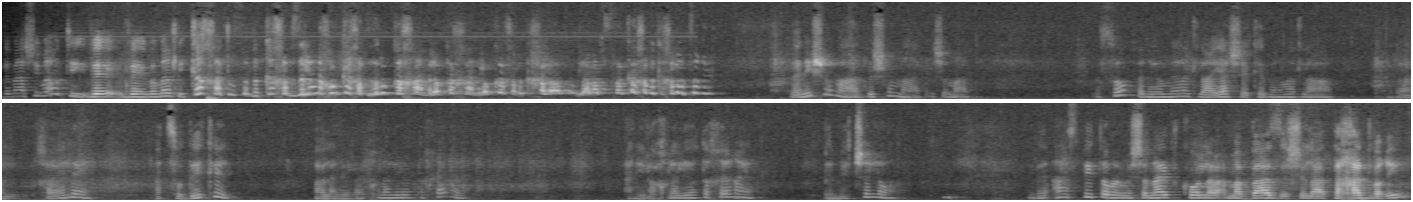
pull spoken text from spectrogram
ומאשימה אותי, ואומרת לי, ככה את עושה, וככה, וזה לא נכון ככה, וזה לא ככה, ולא ככה, ולא ככה, וככה לא, למה את עושה ככה, וככה לא צריך? ואני שומעת ושומעת ושומעת. בסוף אני אומרת לה, היה שקט, ואני אומרת לה, אבל חיילה, את צודקת, אבל אני לא יכולה להיות אחרת. אני לא יכולה להיות אחרת. באמת שלא. ואז פתאום היא משנה את כל המבע הזה של ההתחת דברים,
